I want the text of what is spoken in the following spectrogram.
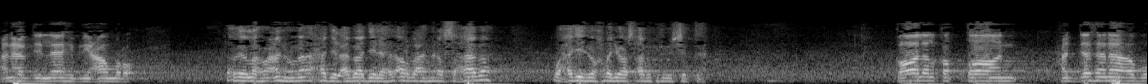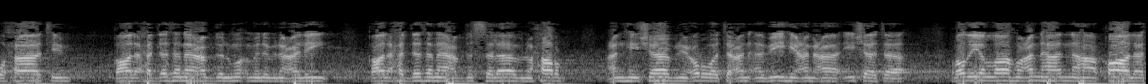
عن عبد الله بن عمرو. رضي الله عنهما أحد العباد له الأربعة من الصحابة وحديث أخرجه أصحاب الكتب الستة. قال القطان حدثنا أبو حاتم. قال حدثنا عبد المؤمن بن علي. قال حدثنا عبد السلام بن حرب عن هشام بن عروة عن أبيه عن عائشة رضي الله عنها أنها قالت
